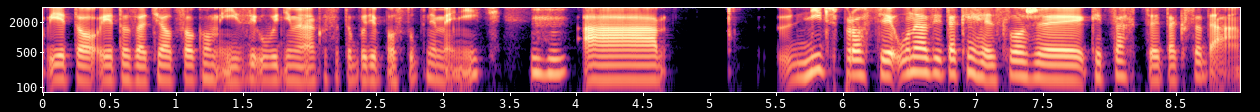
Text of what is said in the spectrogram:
je to, je to zatiaľ celkom easy, uvidíme, ako sa to bude postupne meniť. Mm-hmm. A nič proste, u nás je také heslo, že keď sa chce, tak sa dá.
